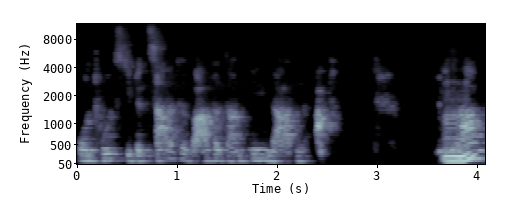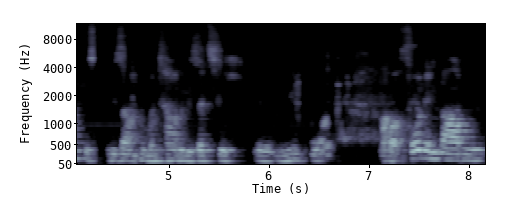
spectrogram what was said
und holst die bezahlte Ware dann im Laden ab. Im mhm. Laden ist, wie gesagt, momentan gesetzlich äh, nicht vor. Aber vor dem Laden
